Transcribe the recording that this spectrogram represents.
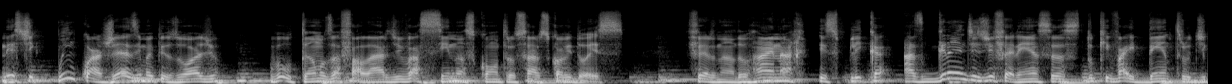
Neste quinquagésimo episódio, voltamos a falar de vacinas contra o SARS-CoV-2. Fernando Reinach explica as grandes diferenças do que vai dentro de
